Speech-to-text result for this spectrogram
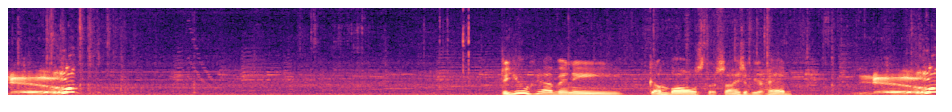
no, Do you have any gumballs the size of your head? no,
